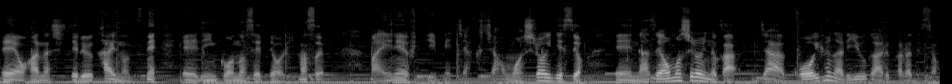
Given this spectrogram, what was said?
えー、お話ししてる回のですね、えリンクを載せております。まあ、NFT めちゃくちゃ面白いですよ。えなぜ面白いのか、じゃあこういうふうな理由があるからですよ。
